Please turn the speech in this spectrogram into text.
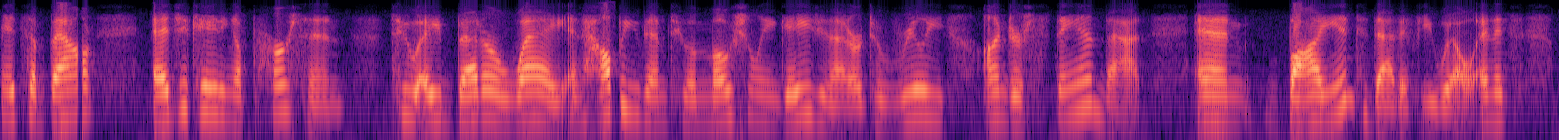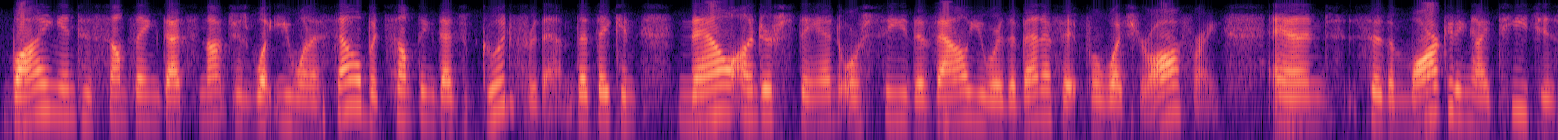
It's about educating a person to a better way and helping them to emotionally engage in that or to really understand that and buy into that if you will. And it's buying into something that's not just what you want to sell but something that's good for them that they can now understand or see the value or the benefit for what you're offering. And so the marketing I teach is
